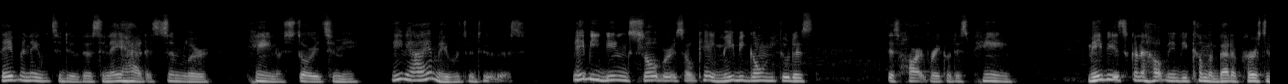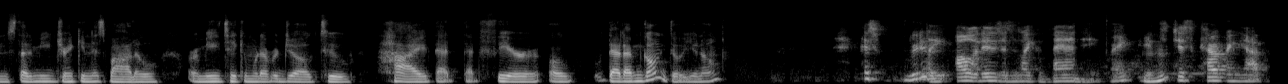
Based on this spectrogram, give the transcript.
they've been able to do this and they had a similar pain or story to me. Maybe I am able to do this. Maybe being sober is okay. Maybe going through this this heartbreak or this pain maybe it's going to help me become a better person instead of me drinking this bottle or me taking whatever drug to hide that that fear or that I'm going through, you know? Because really, all it is is like a band aid, right? hmm It's just covering up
